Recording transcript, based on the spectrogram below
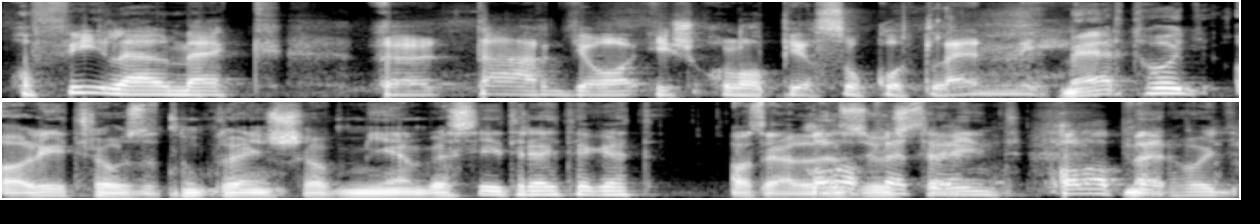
a félelmek ö, tárgya és alapja szokott lenni. Mert hogy a létrehozott nukleinsav milyen veszélyt rejteget? Az ellenzők szerint, alapvet, mert hogy...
